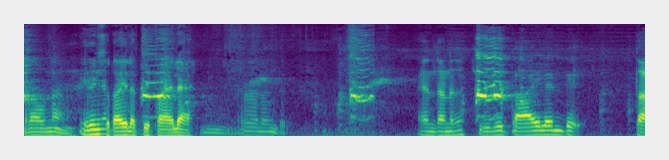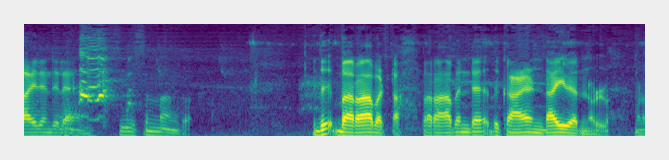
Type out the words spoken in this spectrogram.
ബ്രൗൺ ഇത് ചെറായിൽ അത്തിപ്പായ അല്ലേ? എന്താണിത്? ഇത് തായ്ലൻഡ് തായ്ലൻഡിലെ. സീസൺ മാങ്കോ ഇത് ബറാബട്ട ബറാബന്റെ ഇത് കായ ഉണ്ടായി വരണുള്ളൂ. നമ്മൾ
